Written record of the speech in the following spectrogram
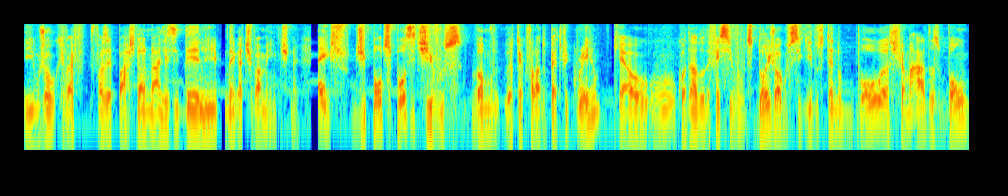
E um jogo que vai fazer parte da análise dele negativamente, né? É isso. De pontos positivos, vamos, eu tenho que falar do Patrick Graham, que é o, o coordenador defensivo, dois jogos seguidos tendo boas chamadas, bom,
